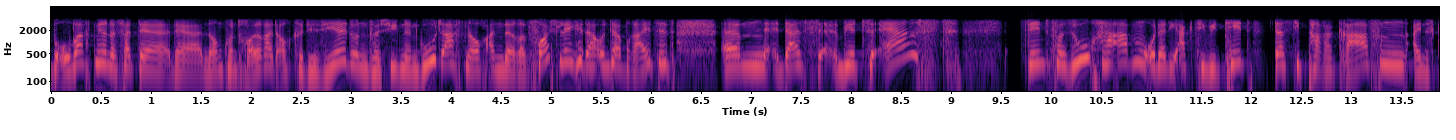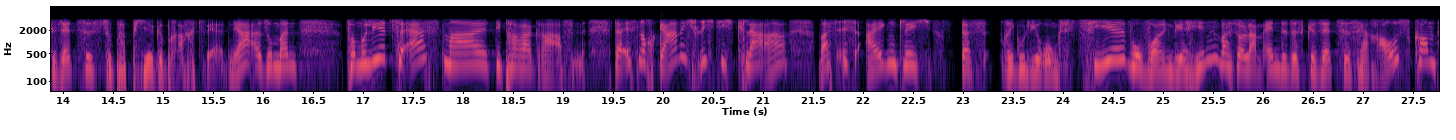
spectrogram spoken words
beobachten wir, und das hat der, der Normkontrollrat auch kritisiert und in verschiedenen Gutachten auch andere Vorschläge da unterbreitet, ähm, dass wir zuerst den Versuch haben oder die Aktivität, dass die Paragraphen eines Gesetzes zu Papier gebracht werden. Ja, also man formuliert zuerst mal die Paragraphen. Da ist noch gar nicht richtig klar, was ist eigentlich das Regulierungsziel, wo wollen wir hin, was soll am Ende des Gesetzes herauskommen,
